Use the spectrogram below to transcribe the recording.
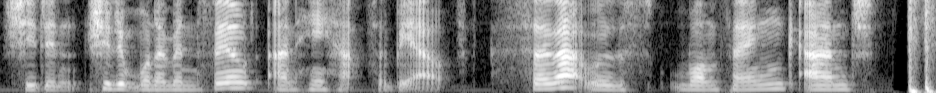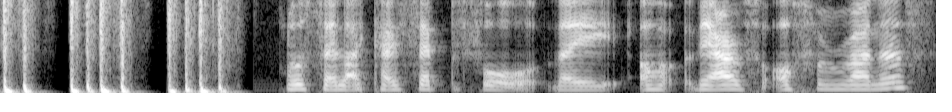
she didn't she didn't want him in the field and he had to be out. So that was one thing. And also like I said before they uh, the Arabs were often runners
